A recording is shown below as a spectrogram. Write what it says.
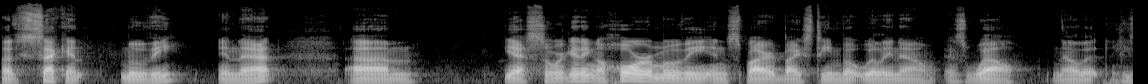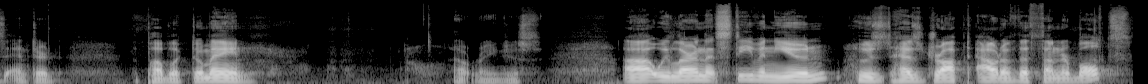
a second movie in that. Um, yes, so we're getting a horror movie inspired by Steamboat Willie now as well, now that he's entered the public domain. Outrageous. Uh, we learn that Steven Yeun, who has dropped out of the Thunderbolts,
